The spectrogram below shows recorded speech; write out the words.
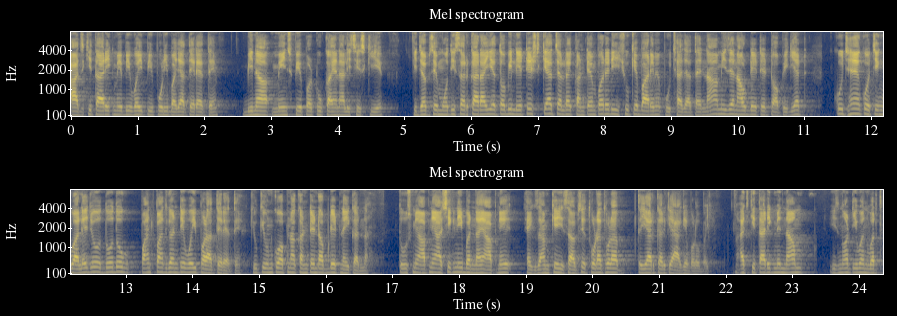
आज की तारीख में भी वही पीपुड़ी बजाते रहते हैं। बिना मेंस पेपर टू का एनालिसिस किए कि जब से मोदी सरकार आई है तो अभी लेटेस्ट क्या चल रहा है? कंटेम्प्रेरी इशू के बारे में पूछा जाता है। NAM is an outdated topic yet कुछ हैं कोचिंग वाले जो दो दो पाँच पाँच घंटे वही पढ़ाते रहते हैं, क्योंकि उनको अपना कंटेंट अपडेट नहीं करना। तो उसमें आपने आशिक नहीं बनना है, आपने एग्ज़ाम के हिसाब से थोड़ा थोड़ा तैयार करके आगे बढ़ो भाई। आज की तारीख में NAM is not even worth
